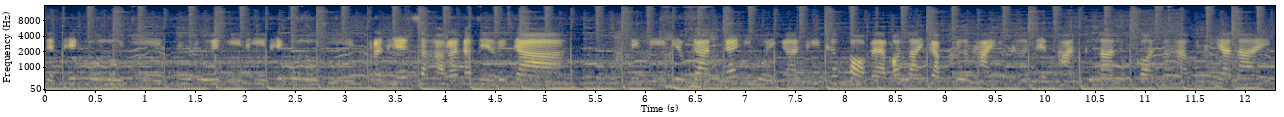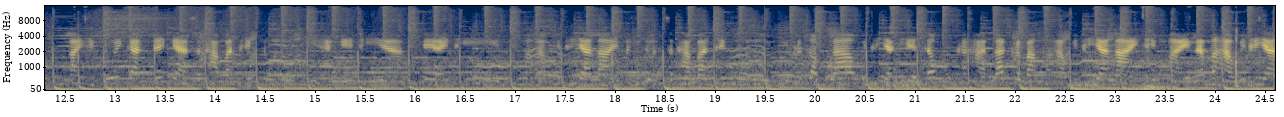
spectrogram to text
เทคโนโลยี UUNET เทคโนโลยี ประเทศสหรัฐอเมริกาในปีเดียวกันได้มีหน่วยงานที่เชื่อมต่อแบบออนไลน์กับเครือข่ายอินเทอร์เน็ตผ่านจุฬาลงกรณ์มหาวิทยาลัยหลายแห่งด้วยกันได้แก่สถาบันเทคโนโลยีแห่งเอเชีย AIT มหาวิทยาลัยมหิดลสถาบันเทคโนโลยีพระจอมเกล้าวิทยาเขตเจ้าคุณทหารลาดกระบังมหาวิทยาลัยเชียงใหม่และมหาวิทยา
